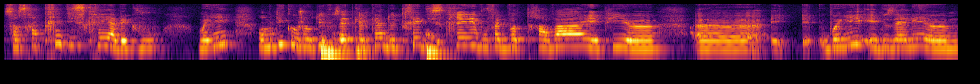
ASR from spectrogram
ça sera très discret avec vous voyez On me dit qu'aujourd'hui, vous êtes quelqu'un de très discret, vous faites votre travail, et puis, euh, euh, vous voyez, et vous allez euh,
